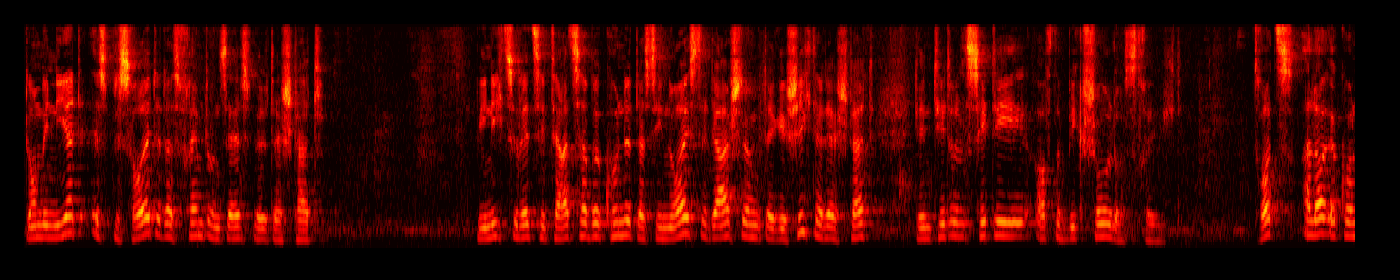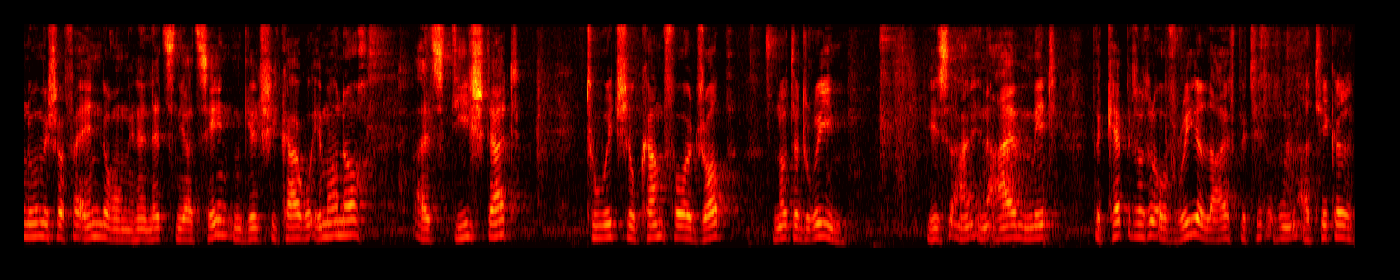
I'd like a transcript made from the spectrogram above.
dominiert es bis heute das Fremd- und Selbstbild der Stadt wie nicht zuletzt die Tatsache bekundet, dass die neueste Darstellung der Geschichte der Stadt den Titel City of the Big Shoulders trägt. Trotz aller ökonomischer Veränderungen in den letzten Jahrzehnten gilt Chicago immer noch als die Stadt, to which you come for a job, not a dream, wie es in einem mit The Capital of Real Life betitelten Artikel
